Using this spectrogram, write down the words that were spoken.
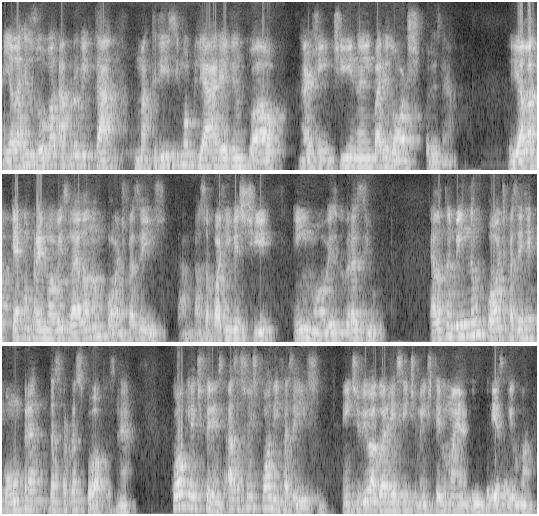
e ela resolva aproveitar uma crise imobiliária eventual na Argentina, em Bariloche, por exemplo. E ela quer comprar imóveis lá, ela não pode fazer isso. Tá? Ela só pode investir em imóveis do Brasil. Ela também não pode fazer recompra das próprias cotas, né? Qual que é a diferença? As ações podem fazer isso. A gente viu agora recentemente, teve uma empresa aí, uma,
